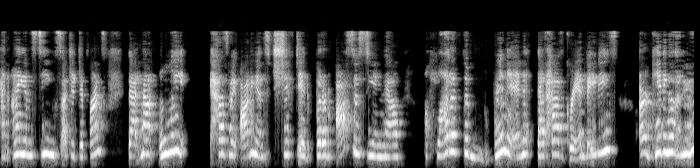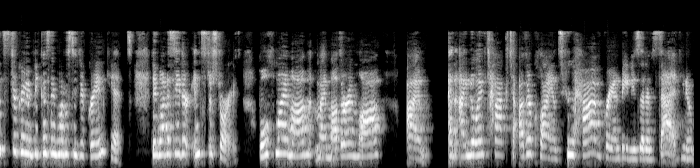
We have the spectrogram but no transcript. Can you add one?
and I am seeing such a difference that not only has my audience shifted, but I'm also seeing now a lot of the women that have grandbabies are getting on Instagram because they want to see their grandkids. They want to see their Insta stories. Both my mom, my mother in law, um, and I know I've talked to other clients who have grandbabies that have said, you know,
